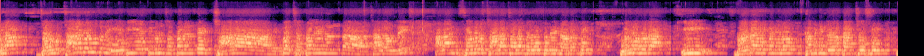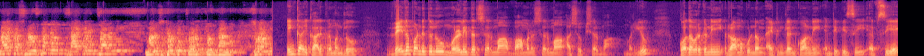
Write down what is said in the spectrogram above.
ఇలా జరుగు చాలా జరుగుతున్నాయి. ఏబిఏపి గురించి చెప్పాలంటే చాలా ఎక్కువ చెప్పలేనంత చాలా ఉన్నాయి. అలాంటి సేవలు చాలా చాలా జరుగుతున్నాయి కాబట్టి మీరు కూడా ఈ గోదావరి కనిలో కమిటీని ఏర్పాటు చేసి మా యొక్క సంస్థకు సహకరించాలని మనస్ఫూర్తి కోరుకుంటాను. స్వామి. ఇంకా ఈ కార్యక్రమంలో వేద పండితులు మురళీధర్ శర్మ వామన శర్మ అశోక్ శర్మ మరియు గోదావరికని Ramagundam eight incline colony NTPC FCI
